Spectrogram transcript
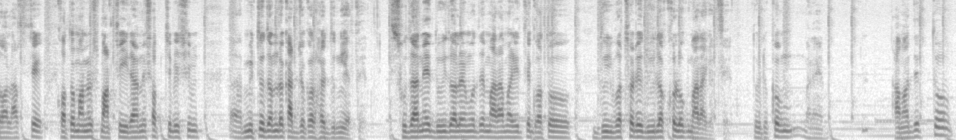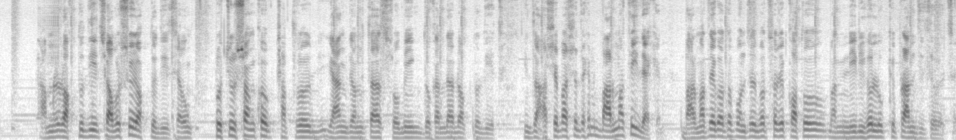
দল আসছে, কত মানুষ মারছে, ইরানে সবচেয়ে বেশি মৃত্যুদণ্ড কার্যকর হয় দুনিয়াতে। সুদানে দুই দলের মধ্যে মারামারিতে গত দুই বছরে দুই লক্ষ লোক মারা গেছে। তো এরকম মানে আমাদের তো আমরা রক্ত দিয়েছি অবশ্যই রক্ত দিয়েছি এবং প্রচুর সংখ্যক ছাত্র ইয়াং জনতা শ্রমিক দোকানদার রক্ত দিয়েছে। কিন্তু আশেপাশে দেখেন বার্মাতেই দেখেন বার্মাতে গত পঞ্চাশ বছরে কত মানে নিরীহ লোককে প্রাণ দিতে হয়েছে।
